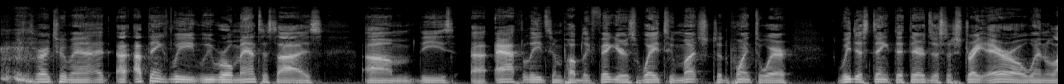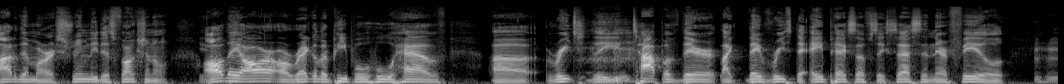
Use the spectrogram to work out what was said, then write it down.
It's very true man. I, I think we we romanticize um, these uh, athletes and public figures way too much to the point to where we just think that they're just a straight arrow when a lot of them are extremely dysfunctional. Yeah. All they are are regular people who have uh, reached the top of their like they've reached the apex of success in their field Mm-hmm.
